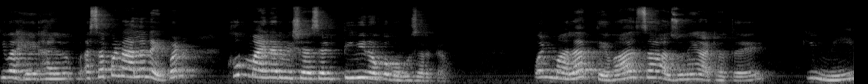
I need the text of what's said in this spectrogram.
किंवा हे घालू असं पण आलं नाही पण खूप मायनर विषय असेल टी व्ही नको बघूसारखा पण मला तेव्हाचा अजूनही आठवतं आहे की मी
